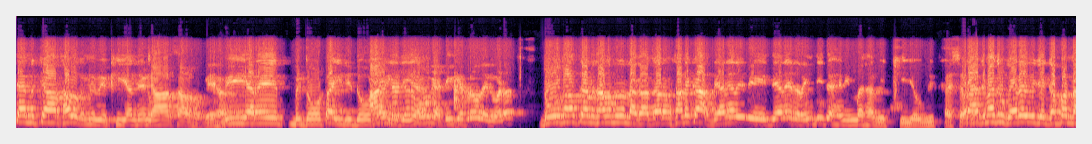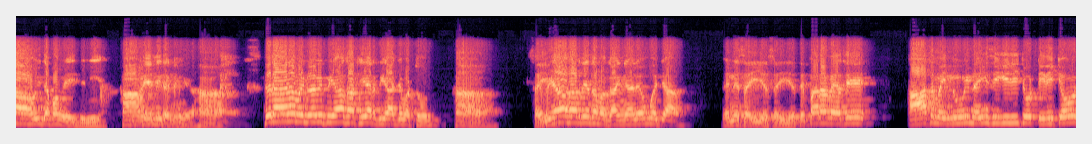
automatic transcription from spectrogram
ਤਿੰਨ ਚਾਰ ਸਾਲ ਹੋ ਗਏ ਮੈਨੂੰ ਵੇਖੀ ਜਾਂਦੇ ਨੂੰ। 4 ਸਾਲ ਹੋ ਗਏ ਹਾਂ। ਵੀ ਯਾਰ ਇਹ ਵੀ 2 2.5 ਦੀ 2 ਆ 2.5 ਇੰਨਾ ਦੀ ਚਿਰ ਹੋ ਗਿਆ ਟੀਕੇ ਭਰਾਉਂਦੇ ਨੂੰ ਹਨਾ? ਦੋ ਸਾਲ ਤਿੰਨ ਸਾਲ ਮੈਨੂੰ ਲਗਾਤਾਰ ਸਾਡੇ ਘਰਦਿਆਂ ਨੇ ਵੀ ਵੇਚਦੇ ਆ ਨੇ ਰਹਿੰਦੀ ਤਾਂ ਹੈ ਨਹੀਂ ਮੈਂ ਕਿਹਾ ਵੇਖੀ ਜਾਊਗੀ। ਅੱਛਾ। ਪਰ ਅੱਜ ਮੈਂ ਤੈਨੂੰ ਕਹਿ ਰਿਹਾ ਵੀ ਜੇ ਗੱਭਰ ਨਾ ਹੋਈ ਤਾਂ ਆਪਾਂ ਵੇਚ ਦੇਣੀ ਆ। ਹਾਂ ਫੇਰ ਨਹੀਂ ਰੱਖਣੀ। ਆ, ਹਾਂ। ਫਿਰ ਆਇਆ ਨਾ ਮੈਨੂੰ ਇਹ ਵੀ 50 60000 ਰੁਪਇਆ ਅੱਜ ਵਟੂ ਹਾਂ ਸਹੀ 50 60 ਦੀਆਂ ਤਾਂ ਮੈਂ ਗਾਈਆਂ ਲਿਆਉਂਗਾ ਚਾਰ। ਇਹਨੇ ਸਹੀ ਹੈ ਸਹੀ ਹੈ ਤੇ ਪਰ ਵੈਸੇ ਆਸ ਮੈਨੂੰ ਵੀ ਨਹੀਂ ਸੀਗੀ ਜੀ ਝੋਟੀ ਦੀ, ਕਿਉਂ?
